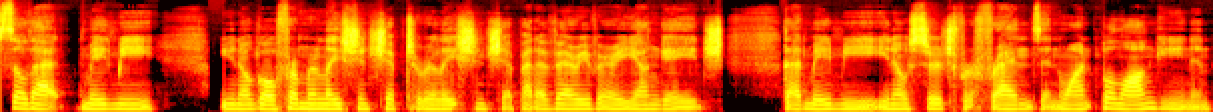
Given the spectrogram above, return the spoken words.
So that made me, you know, go from relationship to relationship at a very, very young age. That made me, you know, search for friends and want belonging and,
